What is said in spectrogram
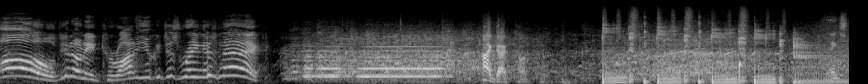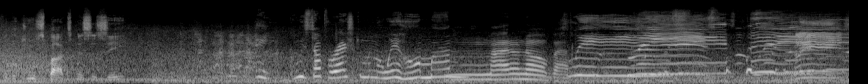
old. You don't need karate. You could just wring his neck. I got kung. Thanks for the juice box, Mrs. Z. Hey, can we stop for ice cream on the way home, Mom? Mm, I don't know about Please! Please! Please! Please,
